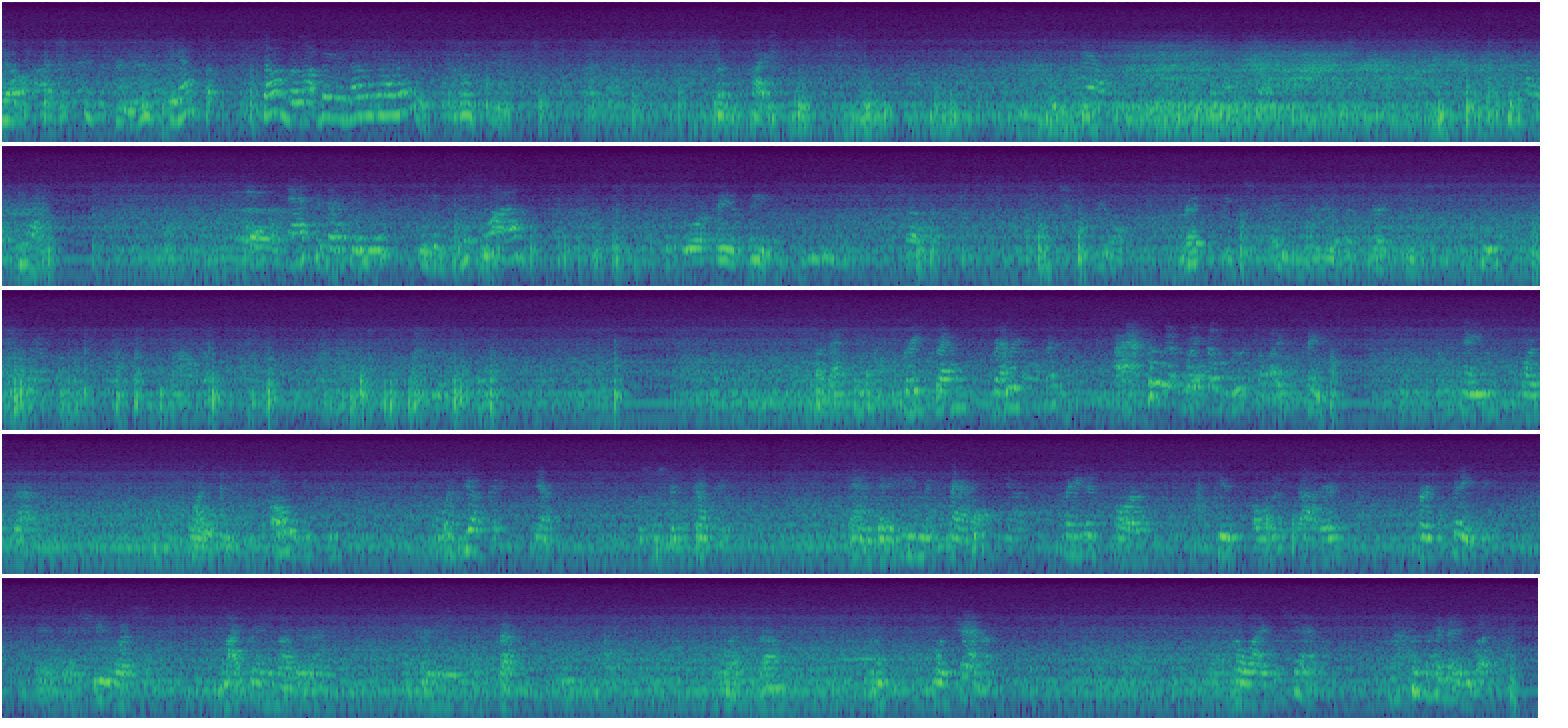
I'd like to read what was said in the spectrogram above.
Yeah, I think it's pretty. Yeah, so- some of them are a lot bigger than others already. Those two. Certain height. That's enough, isn't it? You can just smile. Or say it's me. Great grand, grandfather. Wait, don't do it till I think. His name was, uh, was, oh, you, you, was Guthrie, yes, was Mr. Guthrie. And uh, he ma- married, uh, waited for his oldest daughter's first baby. And uh, she was my grandmother, and was Shannon. The wife of Shannon. Her name was.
